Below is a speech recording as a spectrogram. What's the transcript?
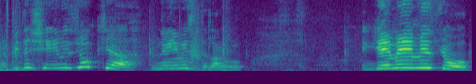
Ya bir de şeyimiz yok ya. Neyimizdi lan o? Yemeğimiz yok.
